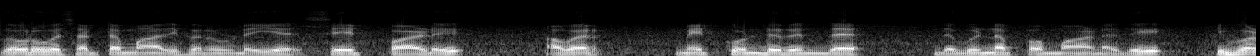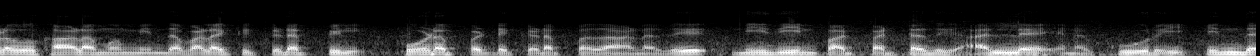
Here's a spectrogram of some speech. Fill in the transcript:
கௌரவ சட்டமா அதிபருடைய செயற்பாடு அவர் மேற்கொண்டிருந்த இந்த விண்ணப்பமானது இவ்வளவு காலமும் இந்த வழக்கு கிடப்பில் போடப்பட்டு கிடப்பதானது நீதியின் பாட்பட்டது அல்ல என கூறி இந்த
